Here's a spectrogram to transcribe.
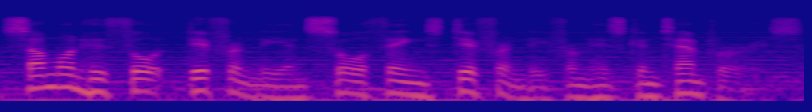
someone who thought differently and saw things differently from his contemporaries.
